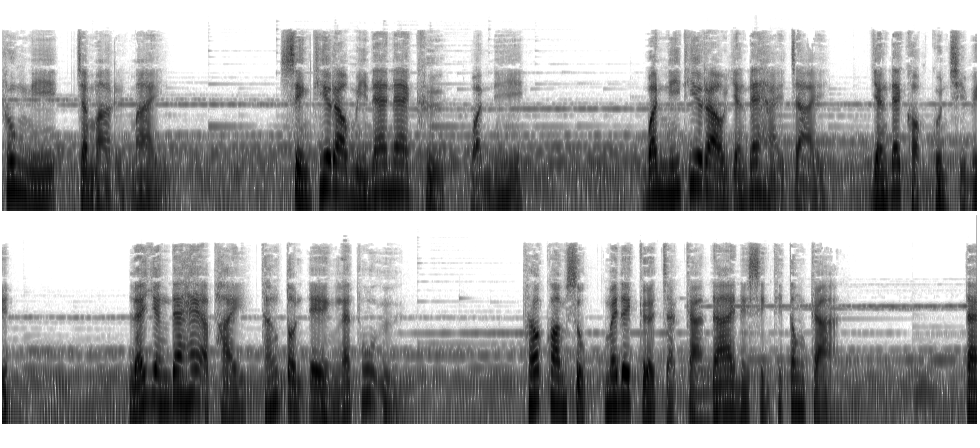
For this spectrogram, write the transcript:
พรุ่งนี้จะมาหรือไม่ สิ่งที่เรามีแน่ ๆ คือ วันนี้ วันนี้ที่เรายังได้หายใจ ยังได้ขอบคุณชีวิต และยังได้ให้อภัยทั้งตนเองและผู้อื่น เพราะความสุขไม่ได้เกิดจากการได้ในสิ่งที่ต้องการ แต่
